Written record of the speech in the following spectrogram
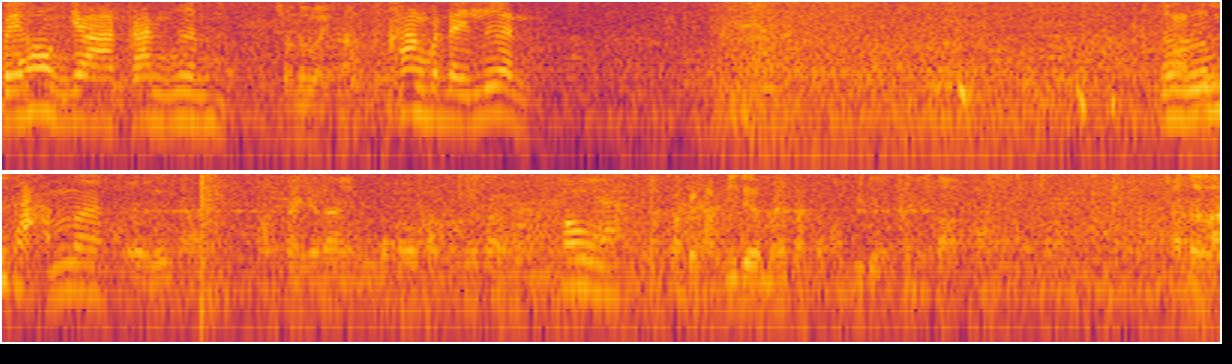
ไปห้องยาการเงินชั้นอะไรครับ ข้างบันไดเลื่อนเออลืมถามมาเออเรื่องถามถามใครก็ได้เอาบัตรมาตั้งห้อง กลับไปถามที่เดิมไหมปัดกลับถามที่เดิมไปไหนต่อครับชั้นอะไร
